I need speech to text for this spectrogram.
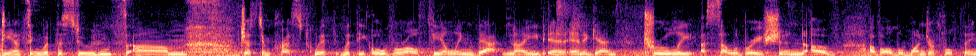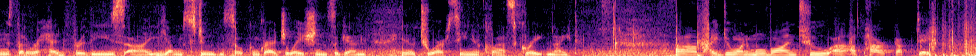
dancing with the students. Um, Just impressed with, with the overall feeling that night, and, and again, truly a celebration of, of all the wonderful things that are ahead for these uh, young students. So congratulations again, you know, to our senior class. Great night. Um, I do want to move on to uh, a PARCC update.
